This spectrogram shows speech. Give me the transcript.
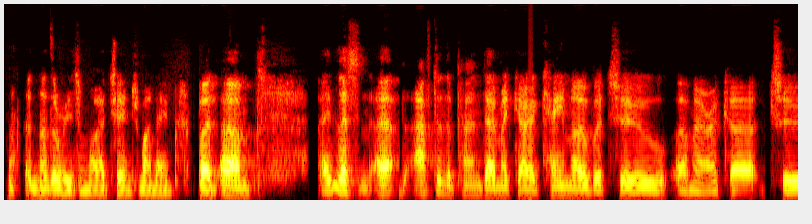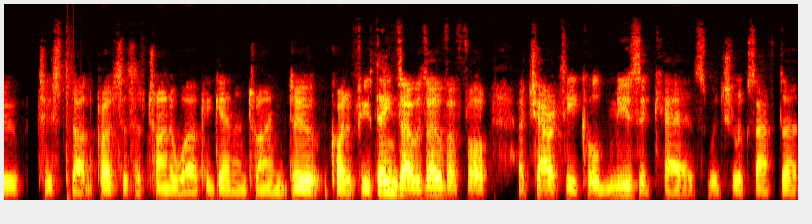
another reason why I changed my name. But um, listen, uh, after the pandemic, I came over to America to to start the process of trying to work again and try and do quite a few things. I was over for a charity called Music Cares, which looks after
